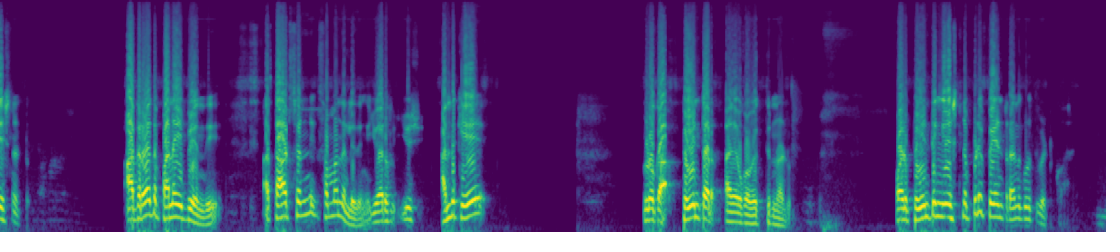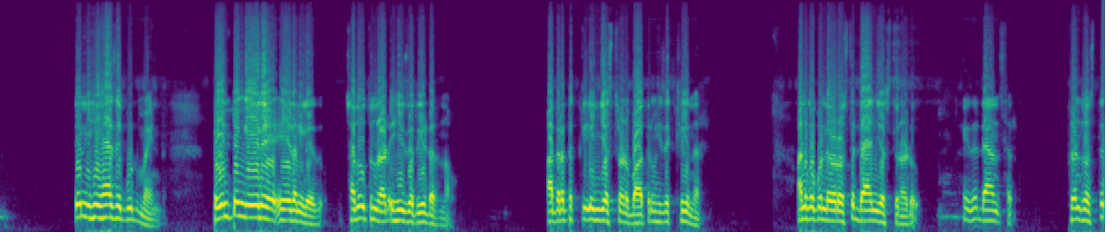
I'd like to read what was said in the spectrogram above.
చేసినట్టు. ఆ తర్వాత పని అయిపోయింది. ఆ థాట్స్ అన్ని సంబంధం లేదు యు ఆర్ అందుకే ఇప్పుడు ఒక పెయింటర్ అనే ఒక వ్యక్తి ఉన్నాడు. వాడు పెయింటింగ్ చేసినప్పుడే పెయింటర్ అని గుర్తుపెట్టుకోవాలి. Then he has a good mind painting వేయలే వేయడం లేదు. చదువుతున్నాడు హీఈస్ ఎ రీడర్ నౌ ఆ తర్వాత క్లీన్ చేస్తున్నాడు బాత్రూమ్ హీజ్ ఎ క్లీనర్ అనుకోకుండా ఎవరు వస్తే డ్యాన్స్ చేస్తున్నాడు. ఈజ్ అ డ్యాన్సర్ ఫ్రెండ్స్ వస్తే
